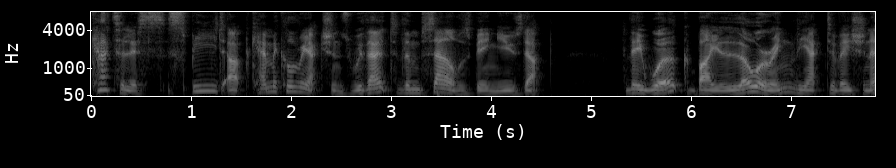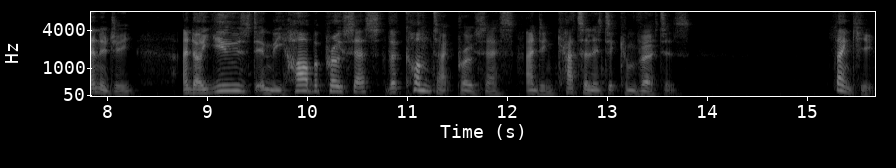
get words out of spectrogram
catalysts speed up chemical reactions without themselves being used up. They work by lowering the activation energy and are used in the Haber process, the contact process and in catalytic converters. Thank you.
